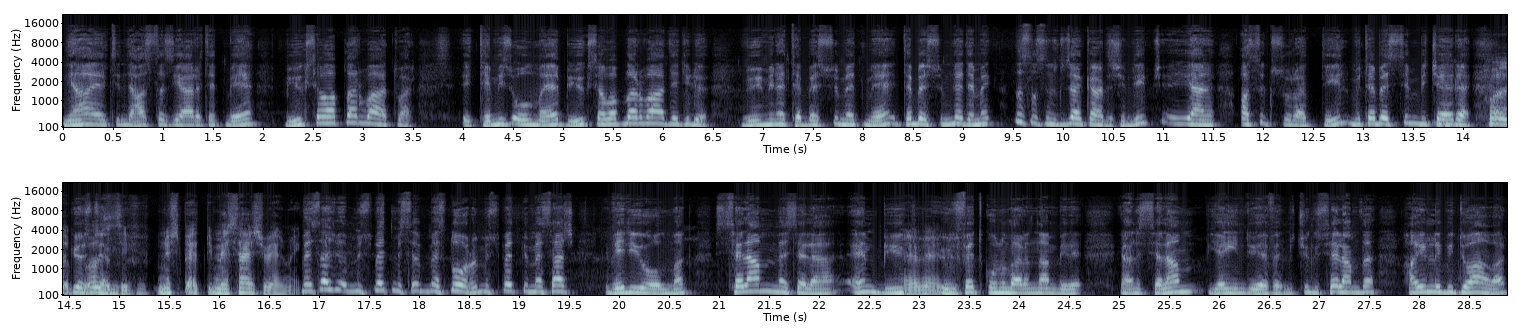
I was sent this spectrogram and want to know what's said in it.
nihayetinde hasta ziyaret etmeye büyük sevaplar vaat var e, temiz olmaya büyük sevaplar vaat ediliyor. Mümine tebessüm etmeye, tebessüm ne demek? Nasılsınız güzel kardeşim deyip e, yani asık surat değil, mütebessim bir çehre göstermek. Pozitif, müsbet bir mesaj vermek. Mesaj, müsbet, mes doğru, müsbet bir mesaj veriyor olmak. Selam mesela en büyük evet. ülfet konularından biri. Yani selam yayın diyor Efendimiz. Çünkü selamda hayırlı bir dua var,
